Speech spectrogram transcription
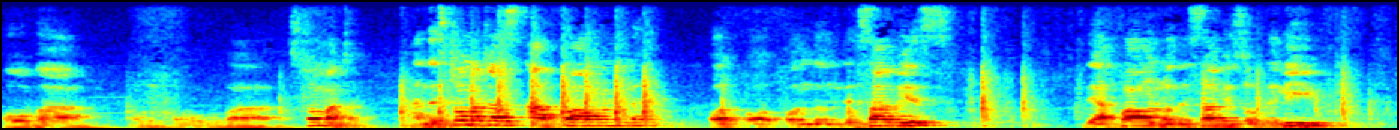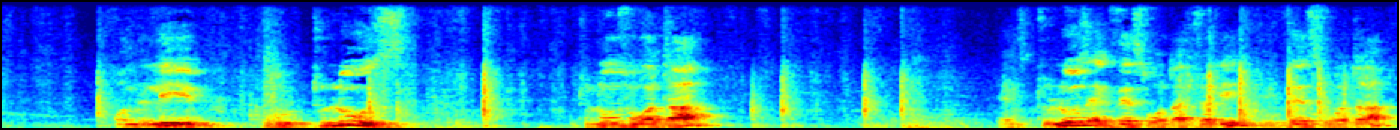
of, uh, of, of uh, stomata. And the stomatas are found on, on, the surface, they are found on the surface of the leaf, on the leaf, to, to lose, to lose water, to lose excess water actually, excess water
